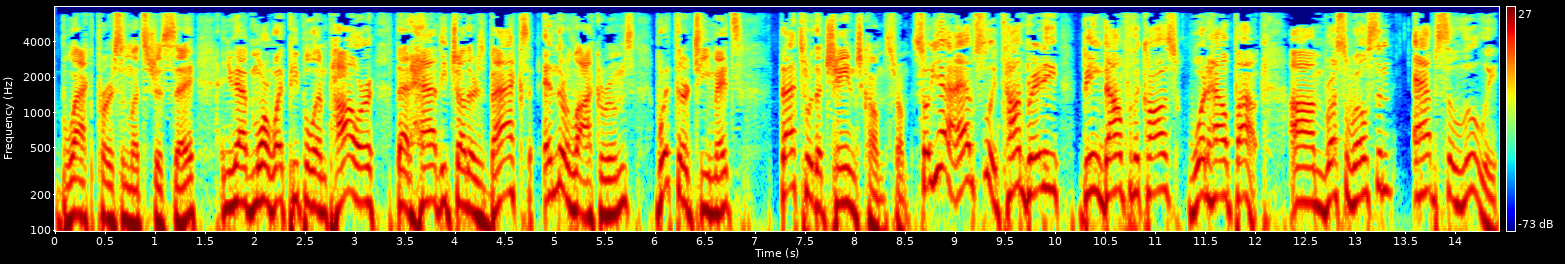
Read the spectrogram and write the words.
black person, let's just say, and you have more white people in power that have each other's backs in their locker rooms with their teammates, that's where the change comes from. So yeah, absolutely. Tom Brady being down for the cause would help out. Um, Russell Wilson, absolutely.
